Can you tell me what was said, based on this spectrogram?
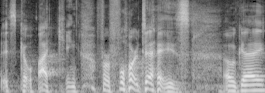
is go hiking for four days, okay?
